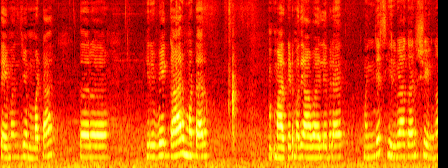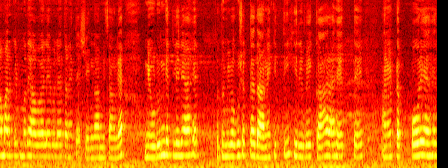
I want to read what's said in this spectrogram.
ते म्हणजे मटार. तर हिरवेगार मटार मार्केटमध्ये अवेलेबल आहेत. म्हणजेच हिरव्यागार शेंगा मार्केटमध्ये अवेलेबल आहेत आणि त्या शेंगा आम्ही चांगल्या निवडून घेतलेल्या आहेत. तर तुम्ही बघू शकता दाणे किती हिरवेगार आहेत ते आणि टप्पोरे आहेत.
